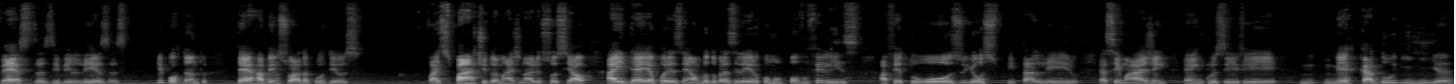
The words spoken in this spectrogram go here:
festas e belezas, e, portanto, terra abençoada por Deus. Faz parte do imaginário social a ideia, por exemplo, do brasileiro como um povo feliz, afetuoso e hospitaleiro. Essa imagem é inclusive mercadoria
